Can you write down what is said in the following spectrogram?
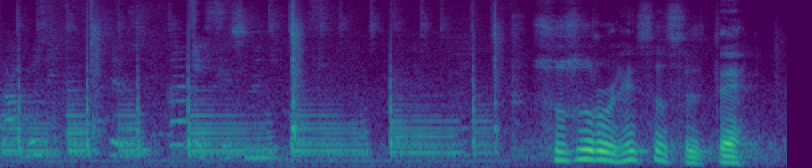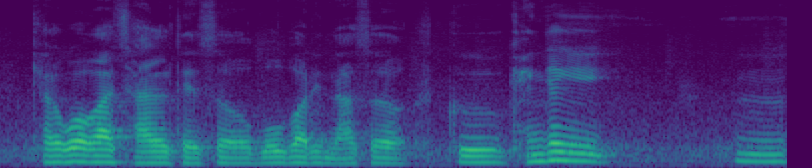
라고 생각하시는 순간이 있으시면 좋겠습니다. 수술을 했었을 때 결과가 잘 돼서 모발이 나서 그 굉장히 음,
